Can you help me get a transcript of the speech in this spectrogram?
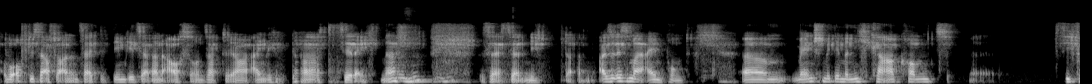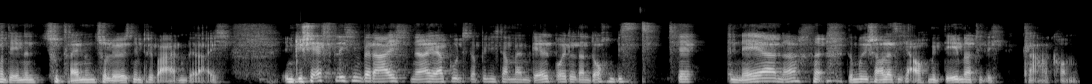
aber oft ist auf der anderen Seite, dem geht es ja dann auch so und sagt, ja, eigentlich hast du recht. Ne? Mhm. Das heißt ja nicht, also das ist mal ein Punkt. Ähm, Menschen, mit denen man nicht klarkommt, äh, sich von denen zu trennen, zu lösen im privaten Bereich. Im geschäftlichen Bereich, na ja gut, da bin ich dann meinem Geldbeutel dann doch ein bisschen näher. Ne? Da muss ich schauen, dass ich auch mit dem natürlich klarkomme.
